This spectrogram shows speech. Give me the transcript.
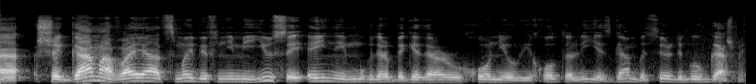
А, Шегам Авая от смой бифними юсей эйный мугдар бегедра рухониу вихолта ли есть гам бецир дегув гашми.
